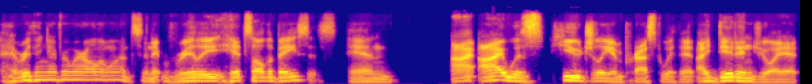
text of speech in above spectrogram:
everything everywhere all at once and it really hits all the bases and i i was hugely impressed with it. I did enjoy it.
